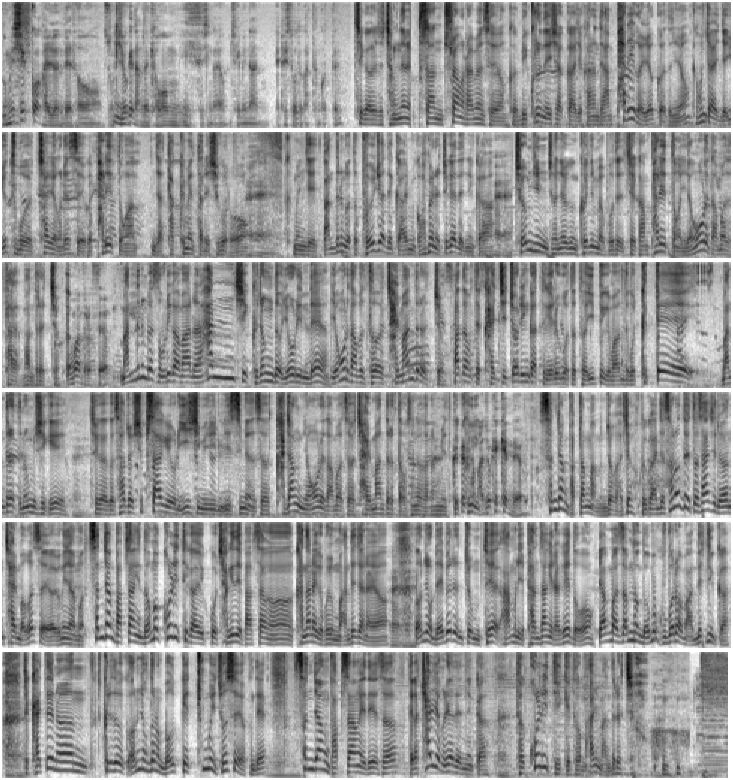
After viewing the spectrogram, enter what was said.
음식과 관련돼서 좀 음. 기억에 남는 경험이 있으신가요? 재미난 에피소드 같은 것들? 제가 그래서 작년에 부산 출항을 하면서요. 그 미크로네시아까지 가는데 한 8일 걸렸거든요. 혼자 이제 유튜브 촬영을 했어요. 그 8일 동안 이제 다큐멘터리 식으로. 네. 그러면 이제 만드는 것도 보여줘야 될 거 아닙니까? 화면을 찍어야 되니까. 네. 점심, 저녁은 거짓말 보듯 제가 한 8일 동안 영어로 담아서 다 만들었죠. 뭐 만들었어요? 만드는 것은 우리가 말하는 한식 그 정도 요리인데 영어로 담아서 더 잘 만들었죠. 하다못해 갈치 쪼린 같은 거 이런 것도 더 이쁘게 만들고 그때 만들었던 음식이 제가 그 사조 14개월 20일 있으면서 가장 영어로 담아서 잘 만들었다고 생각을 합니다. 그때 그다 만족했겠네요. 선장 밥상만 먼저 가죠. 그리고 이제 선원들도 사실은 잘 먹었어요. 왜냐하면 선장 밥상이 너무 퀄리티가 있고 자기들 밥상은 가난하게 보이면 안 되잖아요. 네. 어느 정도 레벨은 좀 돼야 아무리 반상이라 해도 양반 쌈는 너무 구걸하면 안 되니까. 이제 갈 때는 그래도 어느 정도는 먹을 게 충분히 줬어요. 근데 선장 밥상에 대해서 내가 촬영을 해야 되니까 더 퀄리티 있게 더 많이 만들었죠.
